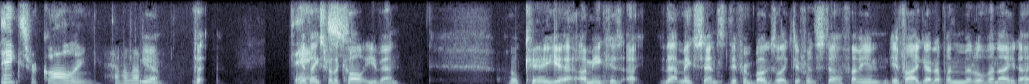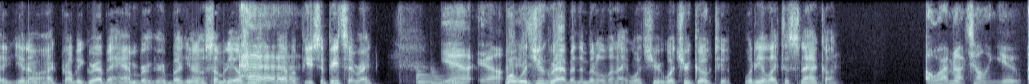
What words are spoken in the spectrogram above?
Thanks for calling. Have a lovely. Yeah. Th- thanks. Yeah. Thanks for the call, Evan. Okay, yeah. I mean, because uh, that makes sense. Different bugs like different stuff. I mean, if I got up in the middle of the night, I, you know, I'd probably grab a hamburger, but you know, somebody else might have a piece of pizza, right? Yeah, yeah. What would you grab in the middle of the night? What's your What's your go to? What do you like to snack on? Oh, I'm not telling you.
